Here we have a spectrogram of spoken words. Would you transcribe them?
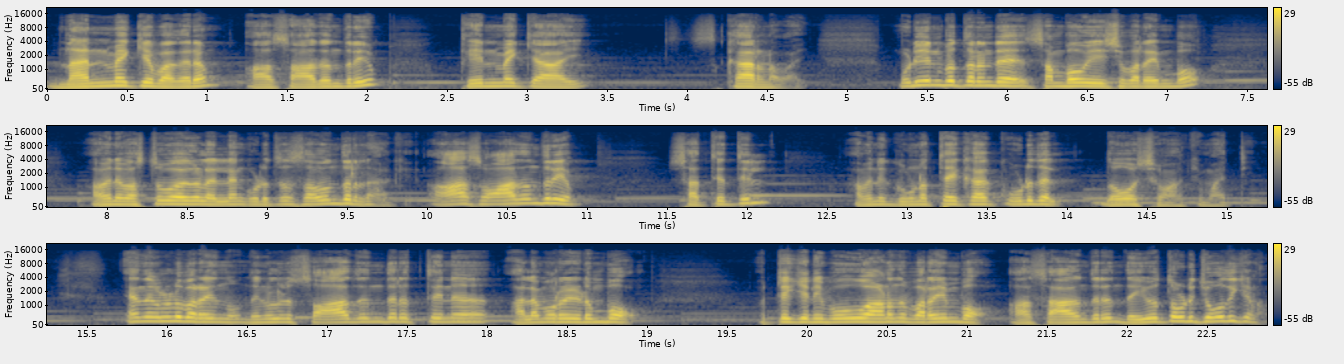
നന്മയ്ക്ക് പകരം ആ സ്വാതന്ത്ര്യം തിന്മയ്ക്കായി കാരണമായി. മുടിയൻ പുത്രന്റെ സംഭവം യേശു പറയുമ്പോൾ അവന് വസ്തുവകകളെല്ലാം കൊടുത്ത് സ്വതന്ത്രനാക്കി. ആ സ്വാതന്ത്ര്യം സത്യത്തിൽ അവന് ഗുണത്തേക്കാൾ കൂടുതൽ ദോഷമാക്കി മാറ്റി. ഞാൻ നിങ്ങളോട് പറയുന്നു നിങ്ങളൊരു സ്വാതന്ത്ര്യത്തിന് അലമുറയിടുമ്പോൾ ഒറ്റയ്ക്ക് ഇനി പോവുകയാണെന്ന് പറയുമ്പോൾ ആ സ്വാതന്ത്ര്യം ദൈവത്തോട് ചോദിക്കണം.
